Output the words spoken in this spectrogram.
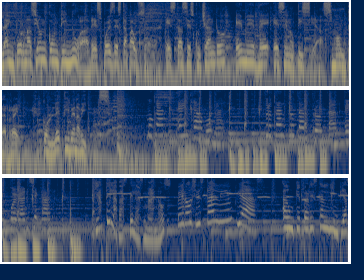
La información continúa después de esta pausa. Estás escuchando MBS Noticias Monterrey con Leti Benavides. Mojar, enjabonar, frotar, frotar, frotar, enjuagar y secar. ¿Ya te lavaste las manos? Pero si están limpias. Aunque parezcan limpias,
